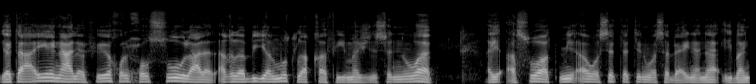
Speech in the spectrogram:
يتعين على فيخو الحصول على الأغلبية المطلقة في مجلس النواب. أي أصوات 176 نائبا.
